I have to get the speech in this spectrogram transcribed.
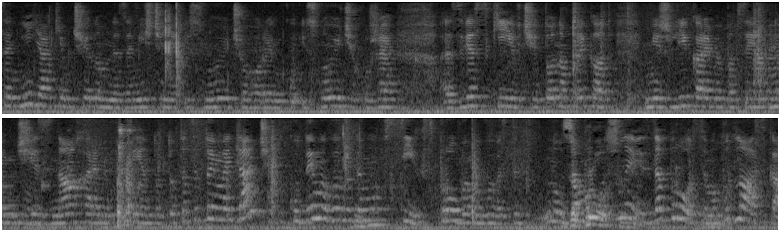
це ніяким чином не заміщення існуючого ринку, існуючих уже е, зв'язків, чи то, наприклад, між лікарем і пацієнтом, чи знахарем і пацієнтом. Тобто це той майданчик, куди ми виведемо всіх, спробуємо вивести. Ну Запросимо. можливість, запросимо. Будь ласка,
